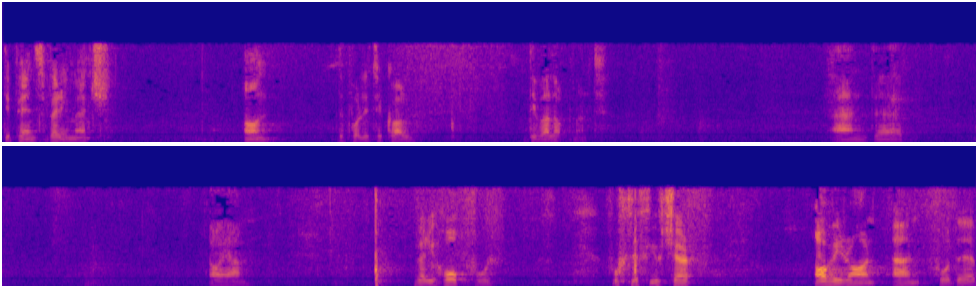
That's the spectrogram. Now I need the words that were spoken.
depends very much on the political development. And uh, I am very hopeful for the future of Iran and for the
